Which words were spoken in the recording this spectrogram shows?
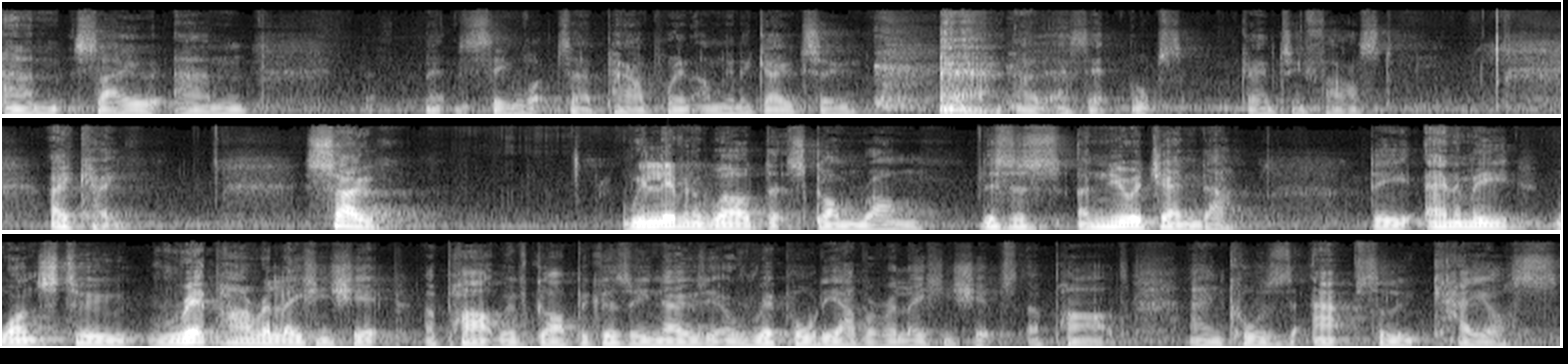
Um, so, um, let's see what uh, PowerPoint I'm going to go to. oh, that's it. Oops, going too fast. Okay. So, we live in a world that's gone wrong. This is a new agenda. The enemy wants to rip our relationship apart with God because he knows it'll rip all the other relationships apart and causes absolute chaos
